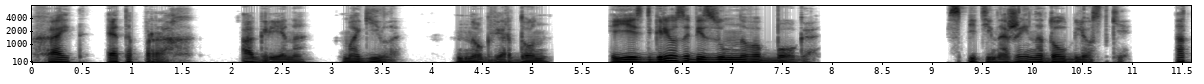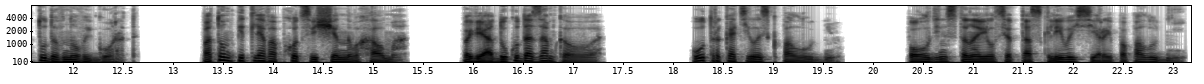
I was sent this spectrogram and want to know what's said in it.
Хайт — это прах, а Грена — могила, но Гвердон есть греза безумного бога. С пяти ножей надол блестки, оттуда в новый город. Потом петля в обход священного холма, по виадуку до замкового. Утро катилось к полудню. Полдень становился тоскливой серой пополудней.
